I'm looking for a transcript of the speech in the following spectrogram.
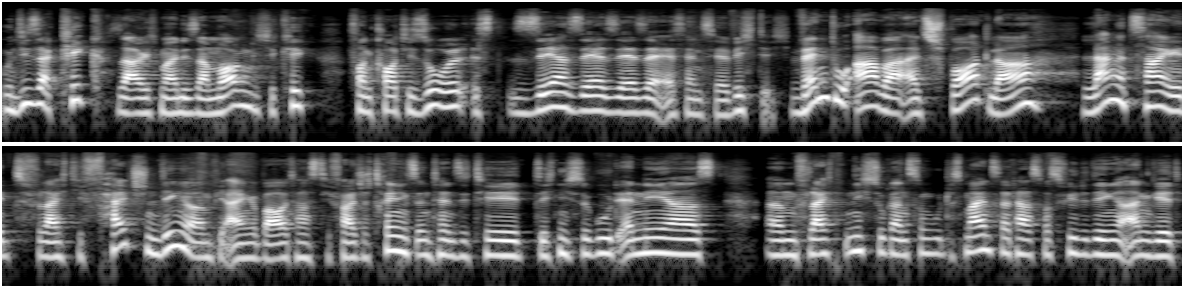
Und dieser Kick, sage ich mal, dieser morgendliche Kick, von Cortisol ist sehr, sehr, sehr, sehr essentiell wichtig. Wenn du aber als Sportler lange Zeit vielleicht die falschen Dinge irgendwie eingebaut hast, die falsche Trainingsintensität, dich nicht so gut ernährst, ähm, vielleicht nicht so ganz so ein gutes Mindset hast, was viele Dinge angeht,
